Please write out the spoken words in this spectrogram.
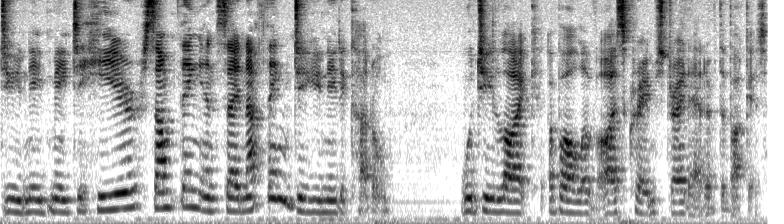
Do you need me to hear something and say nothing? Do you need a cuddle? Would you like a bowl of ice cream straight out of the bucket?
